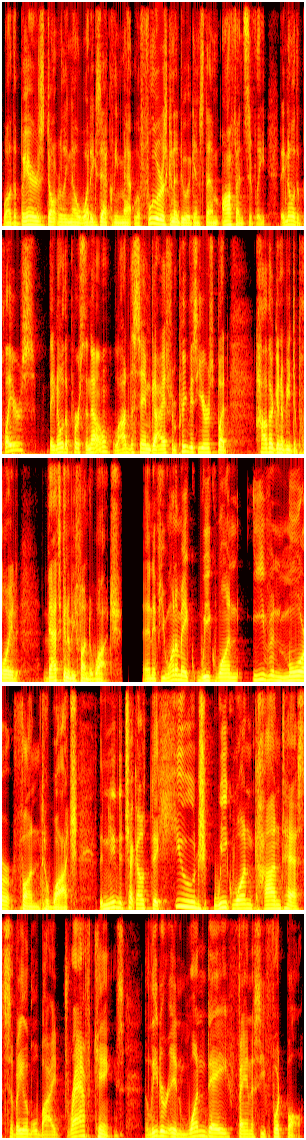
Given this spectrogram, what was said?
while the Bears don't really know what exactly Matt LaFleur is going to do against them offensively. They know the players they know the personnel a lot of the same guys from previous years but how they're going to be deployed, that's going to be fun to watch. And if you want to make week one even more fun to watch, then you need to check out the huge week one contests available by DraftKings, the leader in one day fantasy football.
